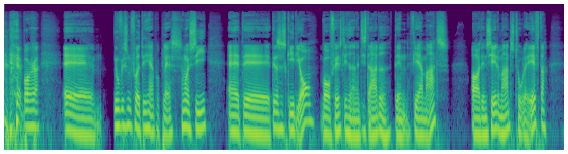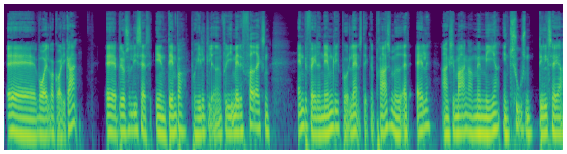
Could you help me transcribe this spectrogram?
Prøv at høre. Øh, nu har vi sådan fået det her på plads. Så må jeg sige, at øh, det, der så skete i år, hvor festlighederne de startede den 4. marts, og den 6. marts, to dage efter, øh, hvor alt var godt i gang, øh, blev så lige sat en dæmper på hele glæden. Fordi Mette Frederiksen anbefalede nemlig på et landsdækkende pressemøde, at alle arrangementer med mere end 1000 deltagere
